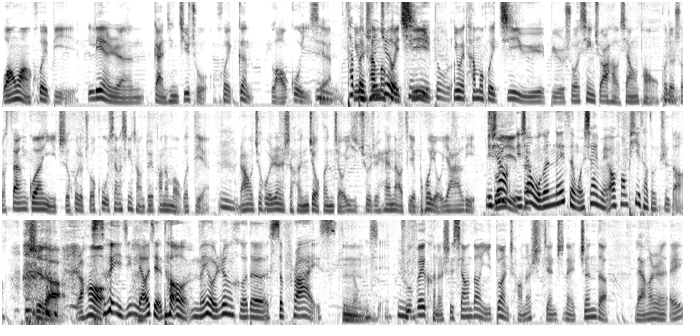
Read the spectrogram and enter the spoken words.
往往会比恋人感情基础会更牢固一些，嗯，他因为他们本身就有会基于。因为他们会基于，比如说兴趣爱好相同，或者说三观一致，或者说互相欣赏对方的某个点，嗯，然后就会认识很久很久，一起出去 hang out，也不会有压力。你像你像我跟 Nathan，我下一秒要放屁他都知道，是的，然后 所以已经了解到没有任何的 surprise 的嗯东西。嗯除非可能是相当一段长的时间之内，真的两个人哎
